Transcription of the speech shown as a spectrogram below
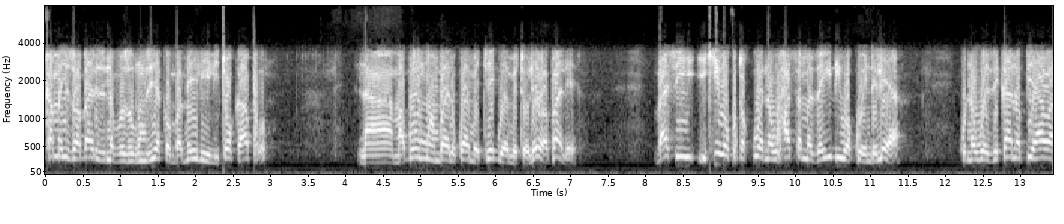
kama hizo habari zinavyozungumzia kwamba meli ilitoka hapo na mabomu ambayo yalikuwa yametegwa yametolewa pale, basi ikiwa kutakuwa na uhasama zaidi wa kuendelea, kuna uwezekano pia hawa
